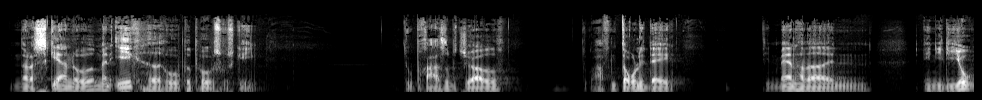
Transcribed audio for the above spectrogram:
når der sker noget, man ikke havde håbet på skulle ske. Du er presset på jobbet, du har haft en dårlig dag, din mand har været en, en idiot,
